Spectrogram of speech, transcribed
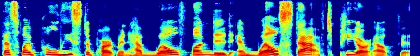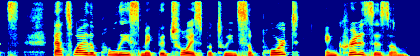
That's why police department have well funded and well staffed PR outfits. That's why the police make the choice between support and criticism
